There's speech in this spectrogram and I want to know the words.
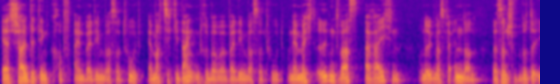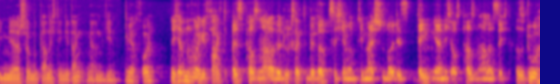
er schaltet den Kopf ein bei dem, was er tut. Er macht sich Gedanken drüber bei dem, was er tut. Und er möchte irgendwas erreichen und irgendwas verändern. Weil sonst wird er ihm ja schon gar nicht den Gedanken angehen. Ja, voll. Ich habe noch mal gefragt, als Personaler, weil du gesagt hast, bewirbt sich jemand. Die meisten Leute denken ja nicht aus personaler Sicht. Also du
